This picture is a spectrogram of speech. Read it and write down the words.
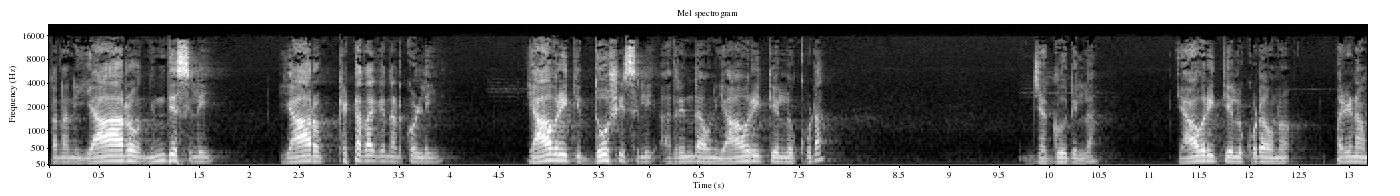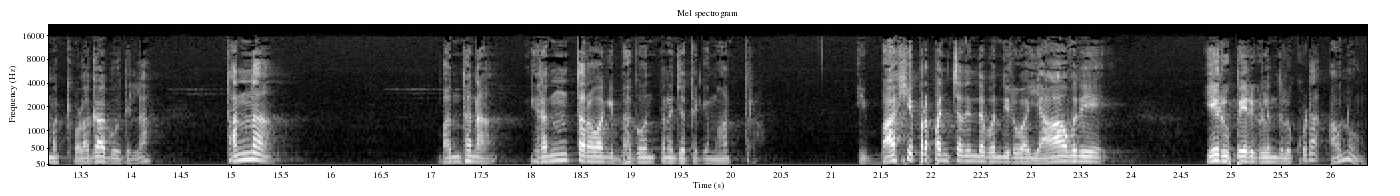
ತನ್ನನ್ನು ಯಾರು ನಿಂದಿಸಲಿ, ಯಾರು ಕೆಟ್ಟದಾಗಿ ನಡ್ಕೊಳ್ಳಿ, ಯಾವ ರೀತಿ ದೋಷಿಸಲಿ, ಅದರಿಂದ ಅವನು ಯಾವ ರೀತಿಯಲ್ಲೂ ಕೂಡ ಜಗ್ಗುವುದಿಲ್ಲ ಯಾವ ರೀತಿಯಲ್ಲೂ ಕೂಡ ಅವನು ಪರಿಣಾಮಕ್ಕೆ ಒಳಗಾಗುವುದಿಲ್ಲ. ತನ್ನ ಬಂಧನ ನಿರಂತರವಾಗಿ ಭಗವಂತನ ಜೊತೆಗೆ ಮಾತ್ರ. ಈ ಬಾಹ್ಯ ಪ್ರಪಂಚದಿಂದ ಬಂದಿರುವ ಯಾವುದೇ ಏರುಪೇರುಗಳಿಂದಲೂ ಕೂಡ ಅವನು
